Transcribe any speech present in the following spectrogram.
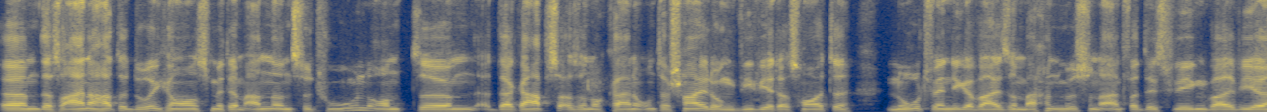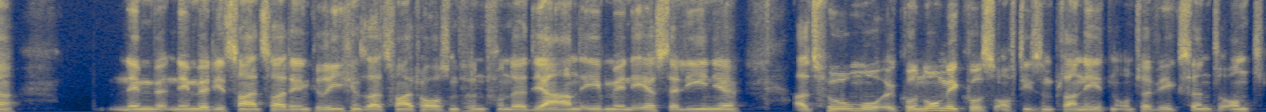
Ähm, das eine hatte durchaus mit dem anderen zu tun und ähm, da gab es also noch keine Unterscheidung, wie wir das heute notwendigerweise machen müssen, einfach deswegen, weil wir, nehmen wir, nehmen wir die Zeitzeit in Griechen seit 2500 Jahren eben in erster Linie als Homo economicus auf diesem Planeten unterwegs sind und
